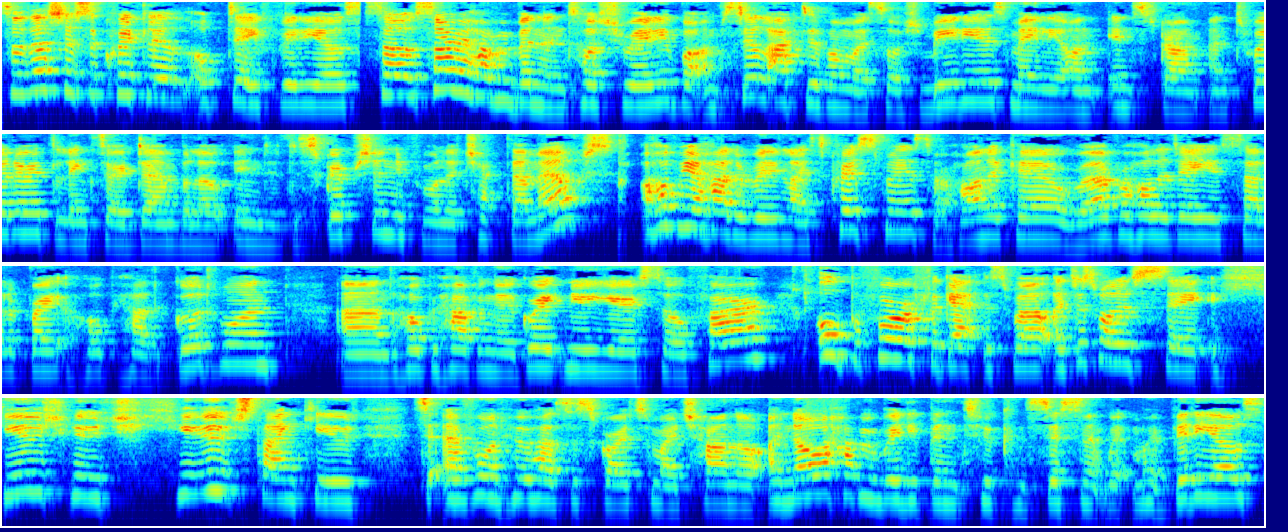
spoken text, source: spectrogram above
So that's just a quick little update video. So sorry I haven't been in touch really, but I'm still active on my social medias, mainly on Instagram and Twitter. The links are down below in the description if you want to check them out. I hope you had a really nice Christmas or Hanukkah or whatever holiday you celebrate. I hope you had a good one and I hope you're having a great new year so far. Oh, before I forget as well, I just wanted to say a huge, huge, huge thank you to everyone who has subscribed to my channel. I know I haven't really been too consistent with my videos,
